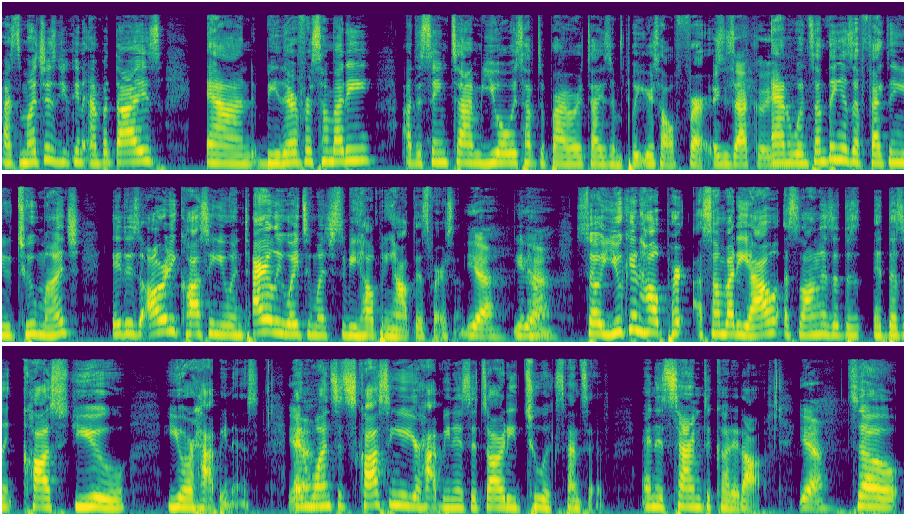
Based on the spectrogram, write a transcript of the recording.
as much as you can empathize and be there for somebody, at the same time, you always have to prioritize and put yourself first. Exactly. And when something is affecting you too much, it is already costing you entirely way too much to be helping out this person. yeah. You know? yeah. So you can help per- somebody out as long as it, does, it doesn't cost you your happiness. Yeah. And once it's costing you your happiness, it's already too expensive and it's time to cut it off. Yeah. So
